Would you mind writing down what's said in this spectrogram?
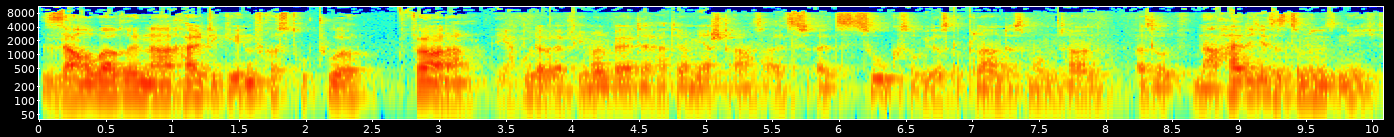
saubere, nachhaltige Infrastruktur fördern. Ja gut, aber der Fehmarnbelt, der hat ja mehr Straße als, als Zug, so wie das geplant ist momentan. Also nachhaltig ist es zumindest nicht.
